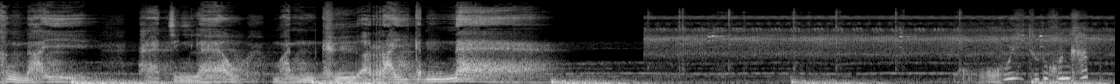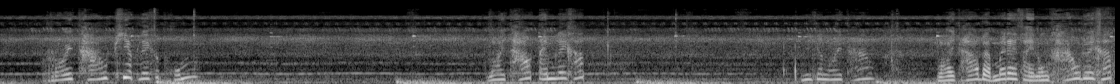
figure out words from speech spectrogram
ข้างใน แท้จริงแล้วมันคืออะไรกันแน่ อ้ยทุกทุกคนครับ รอยเท้าเพียบเลยครับผม รอยเท้าเต็มเลยครับ นี่ก็รอยเท้า รอยเท้าแบบไม่ได้ใส่รองเท้าด้วยครับ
